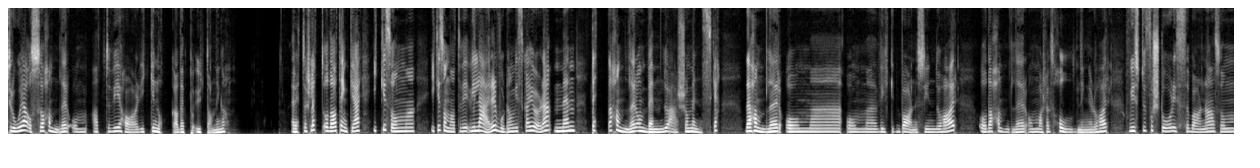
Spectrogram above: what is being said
tror jeg også handler om at vi har ikke nok av det på utdanninga rett og slett. Og da tenker jeg ikke sånn, ikke sånn at vi, vi, lærer hvordan vi skal gjøre det, men dette handler om hvem du er som menneske. Det handler om, eh, om eh, hvilket barnesyn du har, og det handler om hva slags holdninger du har. For hvis du forstår disse barna som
